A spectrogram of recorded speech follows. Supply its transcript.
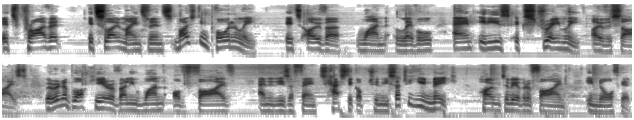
It's private, it's low maintenance. Most importantly, it's over one level and it is extremely oversized. We're in a block here of only one of five and it is a fantastic opportunity, such a unique home to be able to find in Northcote.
